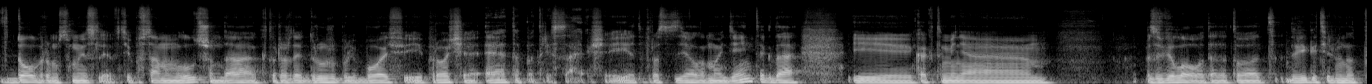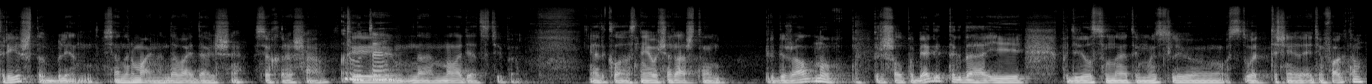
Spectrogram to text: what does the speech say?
в добром смысле, в, типа в самом лучшем, да, кто рождает дружбу, любовь и прочее, это потрясающе. И это просто сделало мой день тогда. И как-то меня завело вот этот вот двигатель внутри, что, блин, все нормально, давай дальше, все хорошо. Круто. Ты, да, молодец, типа. Это классно. Я очень рад, что он прибежал, ну, пришел побегать тогда и поделился на этой мыслью, точнее, этим фактом.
